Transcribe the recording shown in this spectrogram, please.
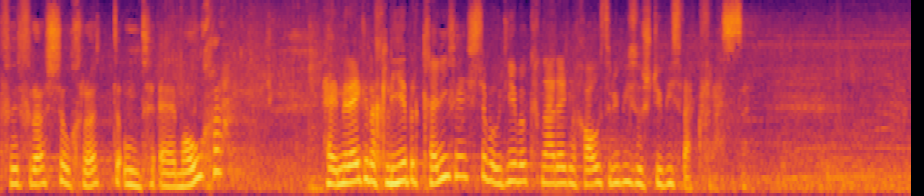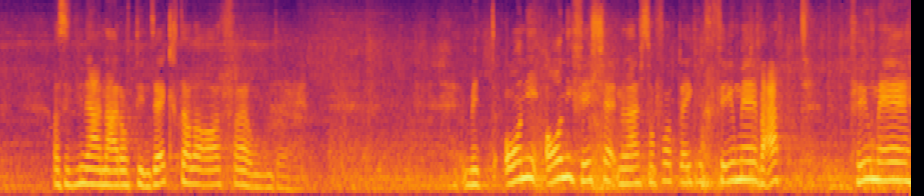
für Frösche und Kröten und äh, Molchen, haben wir eigentlich lieber keine Fische, weil die wirklich eigentlich alles Rübis und Stübis wegfressen. Also die nehmen auch die Insektenlarven und äh, mit, ohne, ohne Fische hat man sofort eigentlich viel mehr Wert, viel mehr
